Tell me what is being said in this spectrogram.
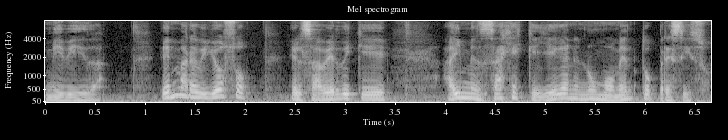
mi vida. Es maravilloso el saber de que hay mensajes que llegan en un momento preciso.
